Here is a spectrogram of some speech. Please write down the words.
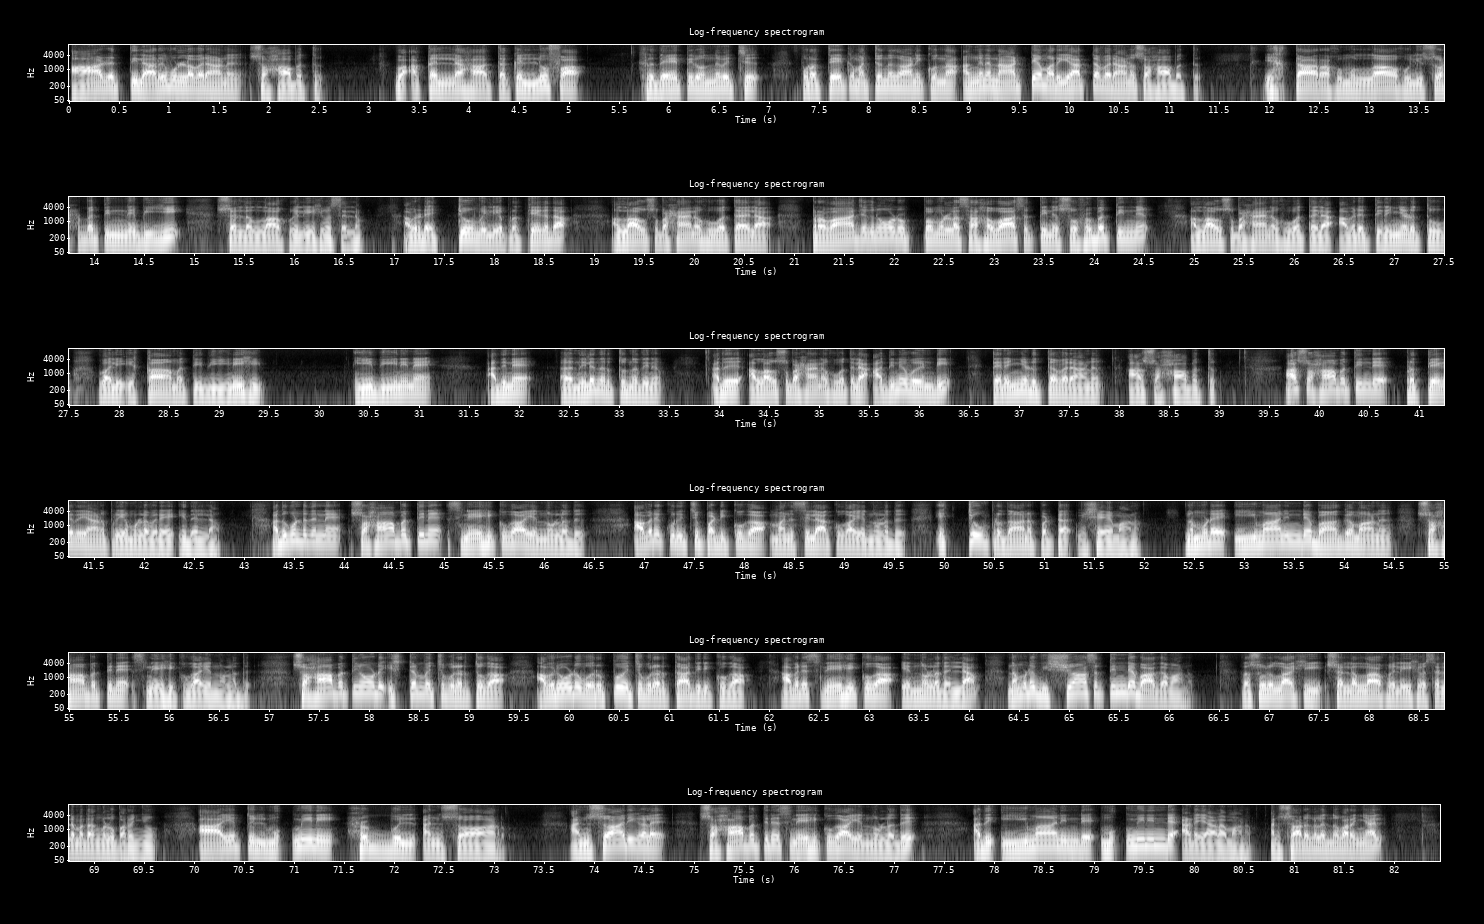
ആഴത്തിൽ അറിവുള്ളവരാണ് സ്വഹാബത്ത്. വ അക്കല്ലഹ തക്കല്ലുഫ ഹൃദയത്തിൽ ഒന്ന് വെച്ച് പുറത്തേക്ക് മറ്റൊന്ന് കാണിക്കുന്ന അങ്ങനെ നാട്യമറിയാത്തവരാണ് സ്വഹാബത്ത്. ഇഖ്താറഹുമുല്ലാഹുലി സുഹബത്തിൻ നബിയി സല്ലല്ലാഹു അലൈഹി വസ്ല്ലം. അവരുടെ ഏറ്റവും വലിയ പ്രത്യേകത അള്ളാഹു സുബഹാനഹുവത്തല പ്രവാചകനോടൊപ്പമുള്ള സഹവാസത്തിന് സുഹബത്തിന് അള്ളാഹു സുബഹാനഹുവത്തല അവരെ തിരഞ്ഞെടുത്തു. വലി ഇക്കാമത്തി ദീനിഹി. ഈ ദീനിനെ അതിനെ നിലനിർത്തുന്നതിന് അത് അള്ളാഹു സുബഹാനഹുവത്തില അതിനു വേണ്ടി തിരഞ്ഞെടുത്തവരാണ് ആ സ്വഹാബത്ത്. ആ സ്വഹാബത്തിന്റെ പ്രത്യേകതയാണ് പ്രിയമുള്ളവരെ ഇതെല്ലാം. അതുകൊണ്ട് തന്നെ സ്വഹാബത്തിനെ സ്നേഹിക്കുക എന്നുള്ളത് അവരെക്കുറിച്ച് പഠിക്കുക മനസ്സിലാക്കുക എന്നുള്ളത് ഏറ്റവും പ്രധാനപ്പെട്ട വിഷയമാണ്. നമ്മുടെ ഈമാനിന്റെ ഭാഗമാണ് സ്വഹാബത്തിനെ സ്നേഹിക്കുക എന്നുള്ളത്. സ്വഹാബത്തിനോട് ഇഷ്ടം വെച്ച് പുലർത്തുക അവരോട് വെറുപ്പ് വെച്ച് പുലർത്താതിരിക്കുക അവരെ സ്നേഹിക്കുക എന്നുള്ളതെല്ലാം നമ്മുടെ വിശ്വാസത്തിന്റെ ഭാഗമാണ്. റസൂലുല്ലാഹി സല്ലല്ലാഹു അലൈഹി വസല്ലമ തങ്ങൾ പറഞ്ഞു ആയത്തുൽ മുഅ്മിനി ഹുബ്ബുൽ അൻസ്വാർ. അൻസ്വാരികളെ സ്വഹാബത്തിനെ സ്നേഹിക്കുക എന്നുള്ളത് അത് ഈമാനിന്റെ മുഅ്മിനിന്റെ അടയാളമാണ്. അൻസ്വാറുകൾ എന്ന് പറഞ്ഞാൽ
